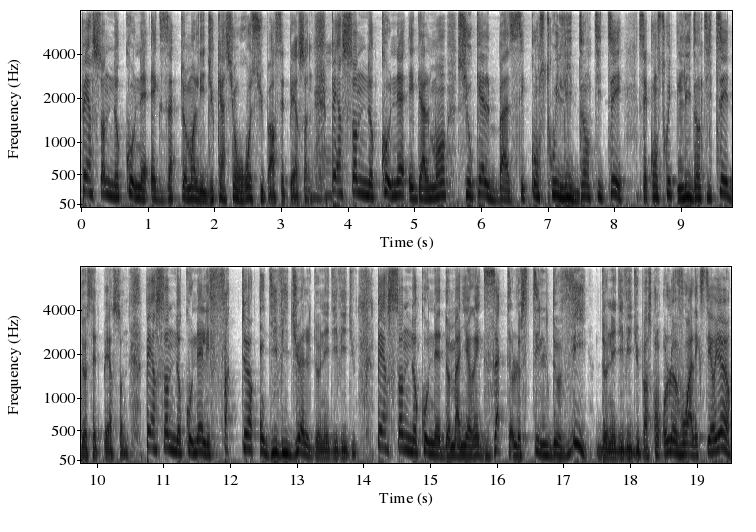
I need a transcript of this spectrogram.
Personne ne connaît exactement l'éducation reçue par cette personne. Personne ne connaît également sur quelle base s'est construit l'identité, s'est construite l'identité de cette personne. Personne ne connaît les facteurs individuels d'un individu. Personne ne connaît de manière exacte le style de vie d'un individu parce qu'on le voit à l'extérieur.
